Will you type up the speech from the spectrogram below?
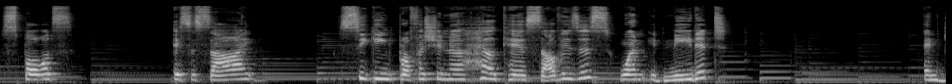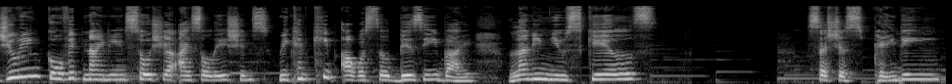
sports, exercise, seeking professional healthcare services when it needed. And during COVID 19 social isolations, we can keep ourselves busy by learning new skills such as painting,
